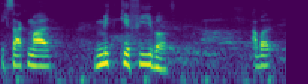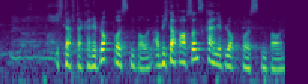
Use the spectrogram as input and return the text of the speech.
ich sag mal, mitgefiebert. Aber ich darf da keine Blogposten bauen. Aber ich darf auch sonst keine Blogposten bauen.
